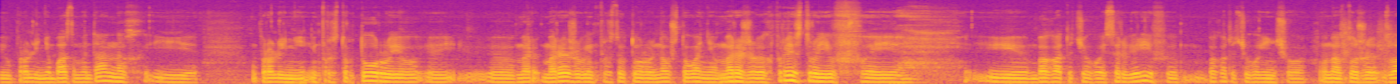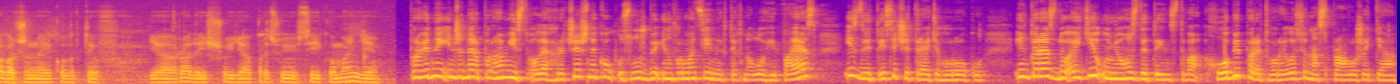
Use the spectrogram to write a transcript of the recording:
управління базами даних, і управління інфраструктурою, і, е, мережевою інфраструктурою, налаштування мережевих пристроїв. І, і багато чого, і серверів, і багато чого іншого. У нас дуже злагоджений колектив. Я радий, що я працюю в цій команді. Провідний інженер-програміст Олег Гречишников у службі інформаційних технологій ПАЕС із 2003 року. Інтерес до ІТ у нього з дитинства. Хобі перетворилося на справу життя.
